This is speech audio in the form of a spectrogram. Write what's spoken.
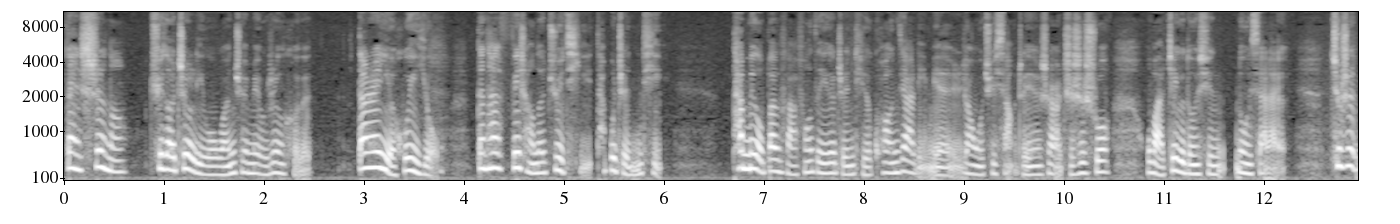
但是呢，去到这里我完全没有任何的，当然也会有，但它非常的具体，它不整体，它没有办法放在一个整体的框架里面让我去想这件事儿。只是说我把这个东西弄下来，就是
